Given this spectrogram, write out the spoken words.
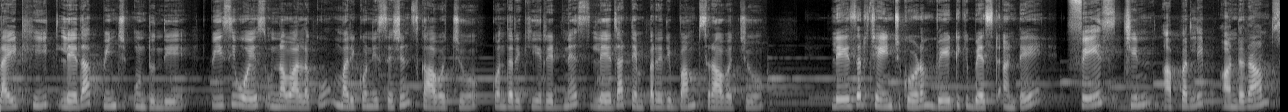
లైట్ హీట్ లేదా పించ్ ఉంటుంది. పీసీఓఎస్ ఉన్న వాళ్ళకు మరికొన్ని సెషన్స్ కావచ్చు. కొందరికి రెడ్నెస్ లేదా టెంపరీ బంప్స్ రావచ్చు. లేజర్ చేయించుకోవడం వేటికి బెస్ట్ అంటే face chin upper lip underarms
